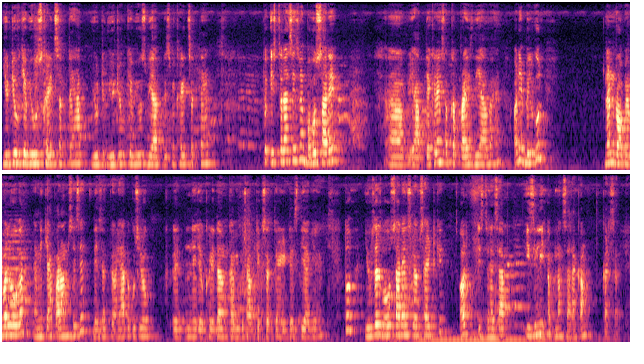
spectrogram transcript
यूट्यूब के व्यूज़ खरीद सकते हैं आप। यूट्यूब यूट्यूब के व्यूज़ भी आप इसमें खरीद सकते हैं। तो इस तरह से इसमें बहुत सारे ये आप देख रहे हैं सबका प्राइस दिया हुआ है। और ये बिल्कुल नॉन ड्रॉपेबल होगा यानी कि आप आराम से इसे ले सकते हो। यहाँ पे कुछ लोग ने जो ख़रीदा उनका भी कुछ आप देख सकते हैं डिटेल्स दिया गया है। तो यूज़र्स बहुत सारे हैं इस वेबसाइट के और इस तरह से आप इजीली अपना सारा काम कर सकते हैं।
